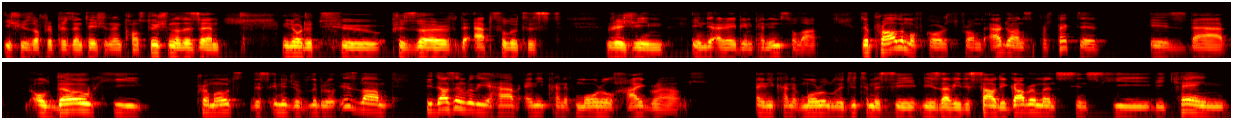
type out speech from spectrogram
issues of representation and constitutionalism in order to preserve the absolutist regime in the Arabian Peninsula. The problem, of course, from Erdogan's perspective, is that although he promotes this image of liberal Islam, he doesn't really have any kind of moral high ground any kind of moral legitimacy vis-a-vis the Saudi government since he became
